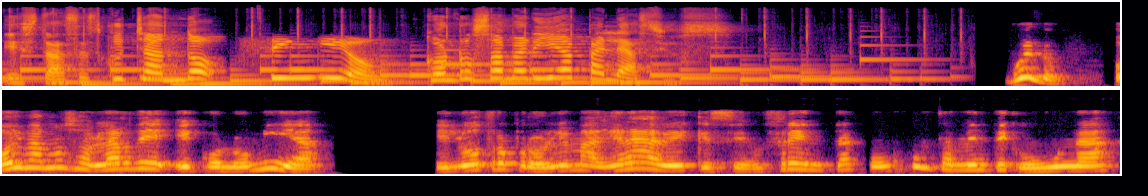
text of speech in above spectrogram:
Estás escuchando Sin Guión con Rosa María Palacios. Bueno, hoy vamos a hablar de economía, el otro problema grave que se enfrenta conjuntamente con una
